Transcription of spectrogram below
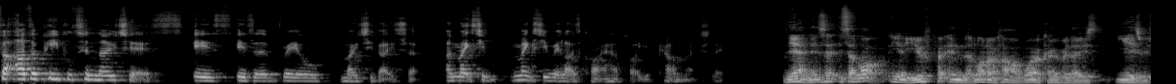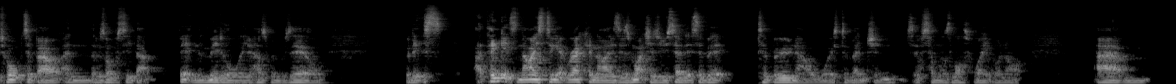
for other people to notice is is a real motivator and makes you makes you realize quite how far you've come actually. Yeah and it's a, it's a lot you know you've put in a lot of hard work over those years we talked about and there's obviously that bit in the middle where your husband was ill but it's i think it's nice to get recognized as much as you said it's a bit taboo now almost to mention if someone's lost weight or not. Um,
